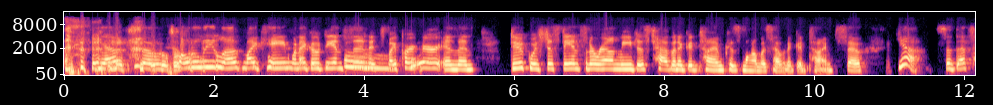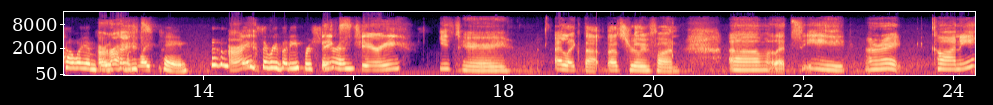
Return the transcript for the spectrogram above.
Yep. So totally love my cane when I go dancing. It's my partner, and then Duke was just dancing around me, just having a good time because mom was having a good time. So yeah. So that's how I embrace my white cane. All right. Thanks everybody for sharing. Thanks, Terry. You, Terry. I like that. That's really fun. Um, let's see. All right. Connie?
